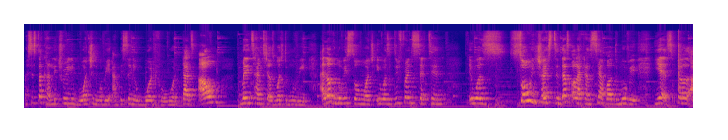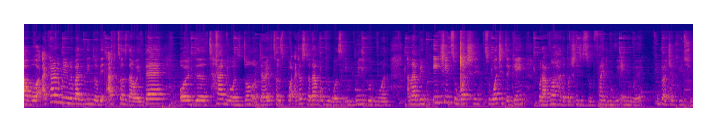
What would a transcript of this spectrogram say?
My sister can literally be watching the movie and be saying it word for word. That's how many times she has watched the movie. I love the movie so much. It was a different setting. It was so interesting. That's all I can say about the movie. Yes, Pearl Harbor. I can't really remember the names of the actors that were there or the time it was done or directors, but I just know that movie was a really good one. And I've been itching to watch it to watch it again, but I've not had the opportunity to find the movie anywhere. Maybe I'll check YouTube.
